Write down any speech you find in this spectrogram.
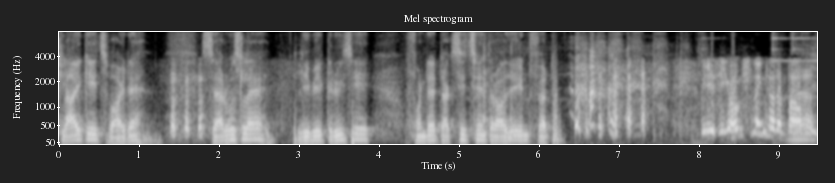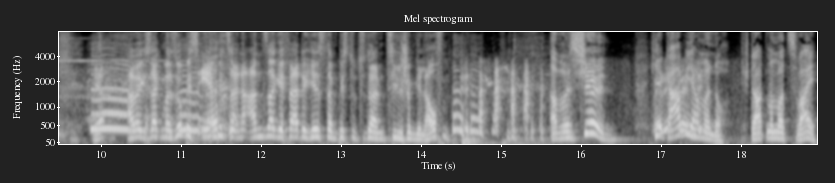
gleich geht's weiter. Servusle, liebe Grüße von der Taxizentrale in Fürth. Wie er sich angestrengt hat, der Babo. Ja. Aber ich sag mal so, bis er mit seiner Ansage fertig ist, dann bist du zu deinem Ziel schon gelaufen. Aber ist schön. Hier, Gabi haben wir noch. Start Nummer 2.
